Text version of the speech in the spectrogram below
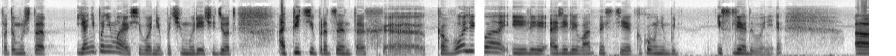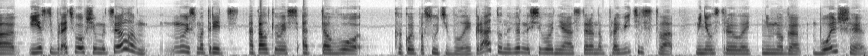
потому что я не понимаю сегодня, почему речь идет о 5% э, кого-либо или о релевантности какого-нибудь исследования. А, если брать в общем и целом, ну и смотреть, отталкиваясь от того, какой по сути была игра, то, наверное, сегодня сторона правительства меня устроила немного больше,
